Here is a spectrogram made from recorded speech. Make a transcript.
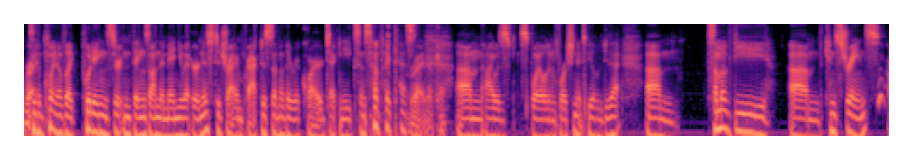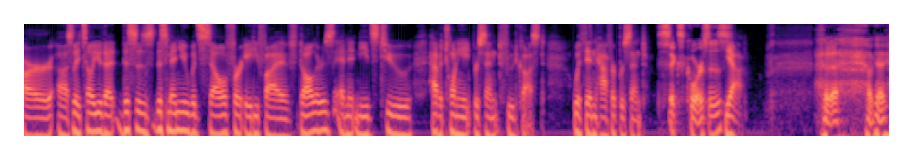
right. to the point of like putting certain things on the menu at earnest to try and practice some of the required techniques and stuff like that so, right okay um, i was spoiled and fortunate to be able to do that um, some of the um, constraints are uh, so they tell you that this is this menu would sell for $85 and it needs to have a 28% food cost within half a percent. Six courses? Yeah. Okay.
